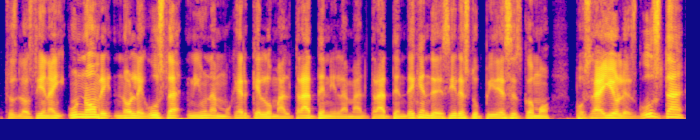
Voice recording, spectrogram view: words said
entonces los tienen ahí. Un hombre no le gusta ni una mujer que lo maltraten ni la maltraten. Dejen de decir estupideces como, pues a ellos les gusta,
